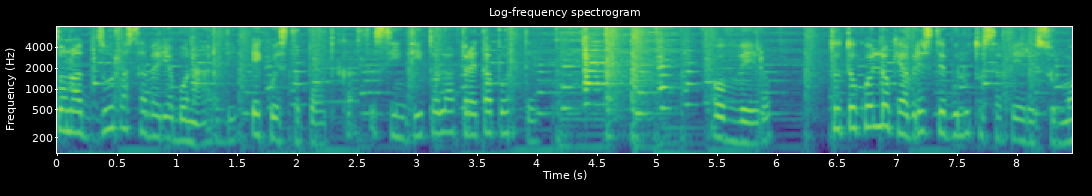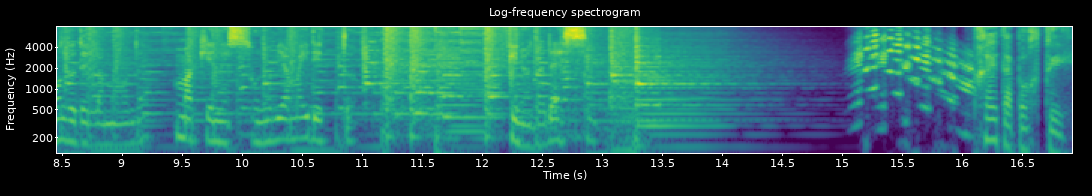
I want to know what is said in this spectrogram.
Sono Azzurra Saveria Bonardi e questo podcast si intitola Preta Porté. Ovvero, tutto quello che avreste voluto sapere sul mondo della moda, ma che nessuno vi ha mai detto. Fino ad adesso. Prêt à porter.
